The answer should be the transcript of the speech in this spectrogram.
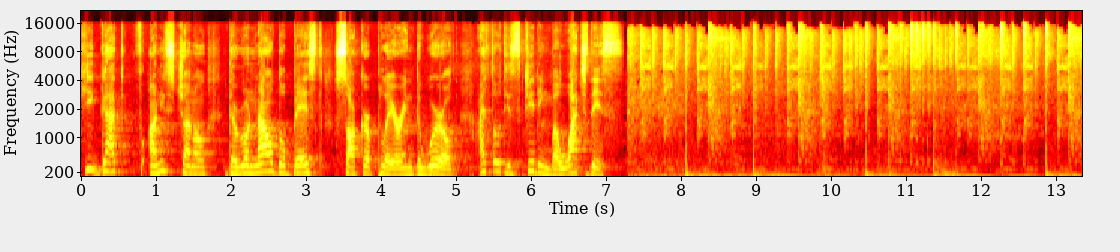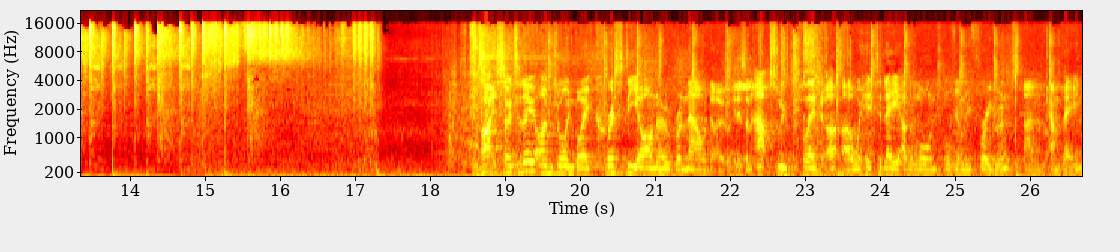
he got on his channel the Ronaldo best soccer player in the world. I thought he's kidding but watch this. Alright, so today I'm joined by Cristiano Ronaldo. It is an absolute pleasure. Uh, we're here today at the launch of your new fragrance and campaign.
